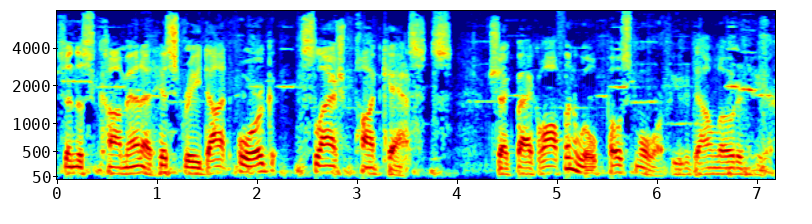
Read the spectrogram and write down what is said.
Send us a comment at history.org slash podcasts. Check back often. We'll post more for you to download and hear.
